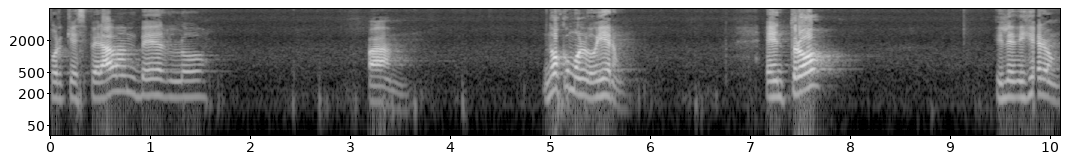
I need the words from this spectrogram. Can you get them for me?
porque esperaban verlo no como lo vieron. Entró y le dijeron,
